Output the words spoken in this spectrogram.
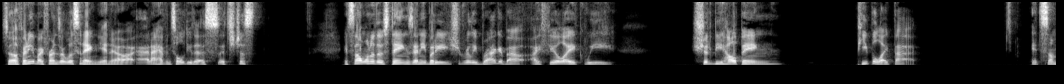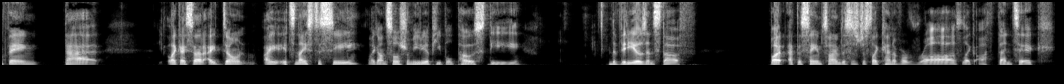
So if any of my friends are listening, you know, and I haven't told you this, it's just it's not one of those things anybody should really brag about. I feel like we should be helping people like that. It's something that like I said, I don't I it's nice to see like on social media people post the the videos and stuff. But at the same time, this is just like kind of a raw, like authentic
